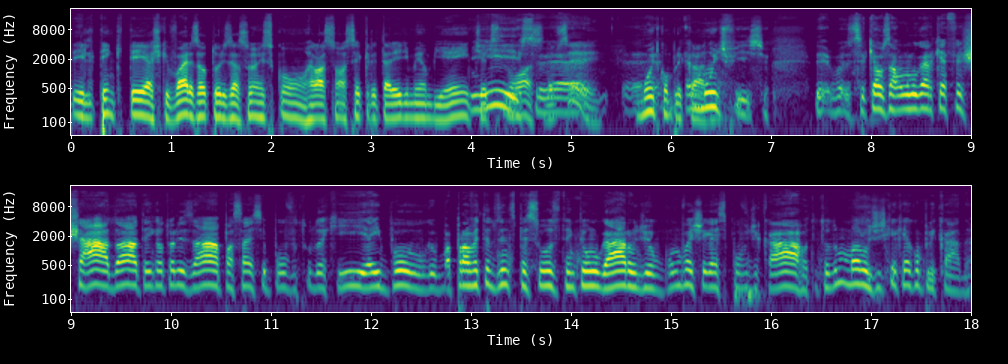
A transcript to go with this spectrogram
ele tem que ter, acho que várias autorizações com relação à Secretaria de Meio Ambiente. Isso, Nossa, deve é. ser muito complicado. É muito difícil. Eh, Você quer usar um lugar que é fechado, ah, tem que autorizar, passar esse povo tudo aqui, aí, pô, a prova vai ter 200 pessoas, tem que ter um lugar onde, como vai chegar esse povo de carro, tem toda uma logística que é complicada.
